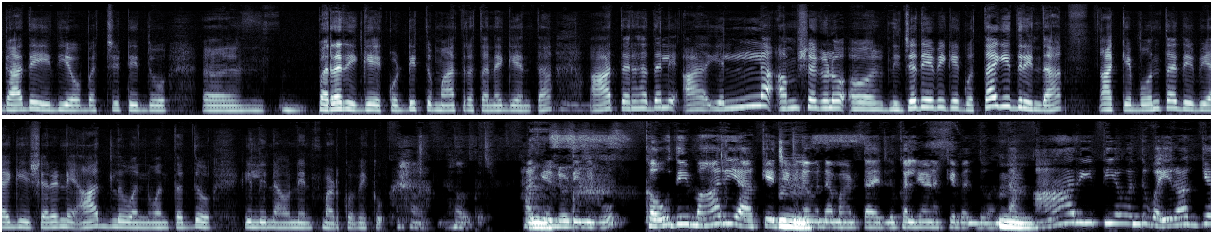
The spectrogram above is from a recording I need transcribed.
ಗಾದೆ ಇದೆಯೋ ಬಚ್ಚಿಟ್ಟಿದ್ದು ಪರರಿಗೆ ಕೊಡ್ಡಿತ್ತು ಮಾತ್ರ ತನಗೆ ಅಂತ ಆ ತರಹದಲ್ಲಿ ಆ ಎಲ್ಲ ಅಂಶಗಳು ನಿಜದೇವಿಗೆ ಗೊತ್ತಾಗಿದ್ದರಿಂದ ಆಕೆ ಬೋಂತಾದೇವಿಯಾಗಿ ಶರಣೆ ಆದ್ಲು ಅನ್ನುವಂಥದ್ದು ಇಲ್ಲಿ ನಾವು ನೆನ್ಪು ಮಾಡ್ಕೋಬೇಕು. ಹಾಗೆ ನೋಡಿ ನೀವು. ಕೌದಿ ಮಾರಿ ಆಕೆ ಜೀವನವನ್ನ ಮಾಡ್ತಾ ಇದ್ಲು ಕಲ್ಯಾಣಕ್ಕೆ ಬಂದು ಅಂತ? ಆ ರೀತಿಯ ಒಂದು ವೈರಾಗ್ಯ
